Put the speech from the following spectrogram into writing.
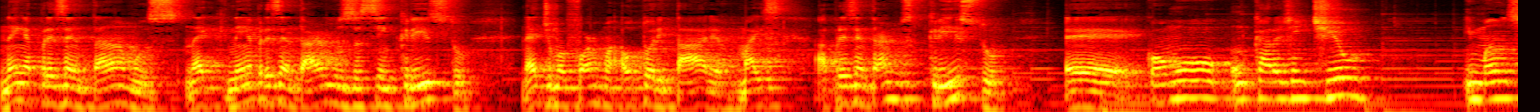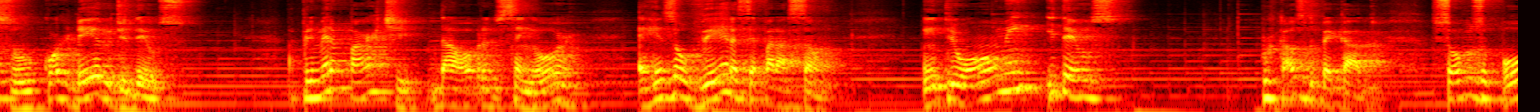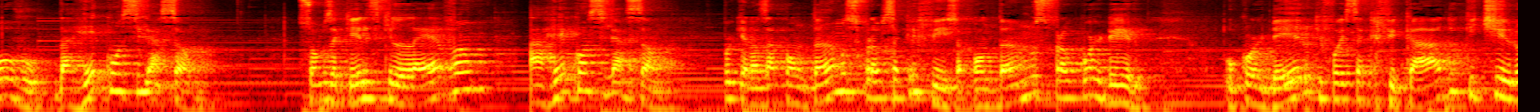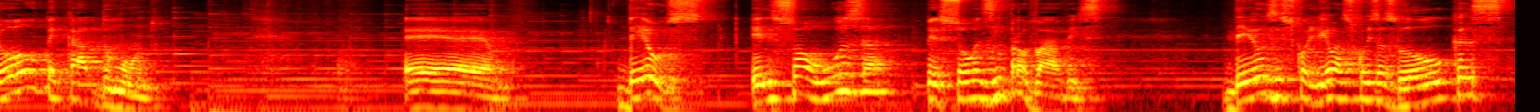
nem apresentamos, né, nem apresentarmos assim Cristo, né, de uma forma autoritária, mas apresentarmos Cristo é, como um cara gentil e manso, o Cordeiro de Deus. A primeira parte da obra do Senhor é resolver a separação entre o homem e Deus por causa do pecado. Somos o povo da reconciliação. Somos aqueles que levam a reconciliação, porque nós apontamos para o sacrifício, apontamos para o cordeiro. O cordeiro que foi sacrificado, que tirou o pecado do mundo. É... Deus, ele só usa pessoas improváveis. Deus escolheu as coisas loucas,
